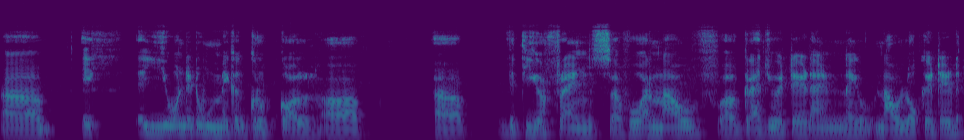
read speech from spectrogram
uh, if you wanted to make a group call uh, with your friends who are now graduated and now, now located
